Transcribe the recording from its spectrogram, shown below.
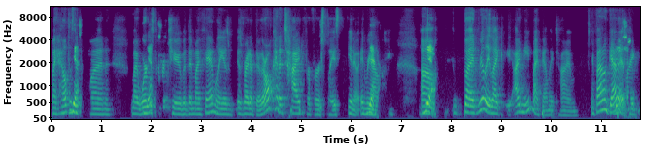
my health is one, my work is number two, but then my family is is right up there. They're all kind of tied for first place, you know, in reality. Yeah. Um, yeah. But really, like I need my family time. If I don't get it, like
